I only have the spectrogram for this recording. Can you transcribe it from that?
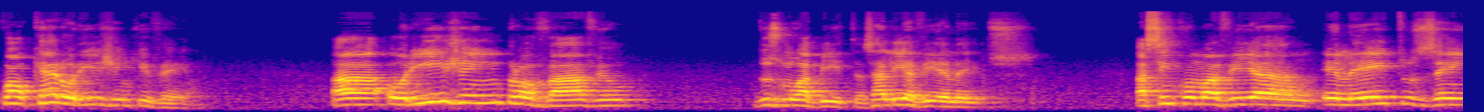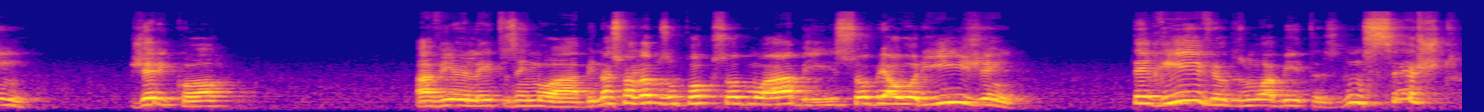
qualquer origem que venham. A origem improvável dos Moabitas, ali havia eleitos assim como havia eleitos em Jericó, havia eleitos em Moabe. Nós falamos um pouco sobre Moabe e sobre a origem terrível dos moabitas, um incesto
